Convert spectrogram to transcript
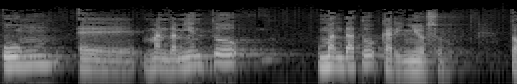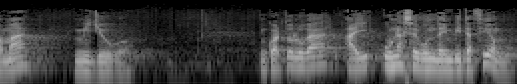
un eh, mandamiento, un mandato cariñoso. Tomad mi yugo. En cuarto lugar, hay una segunda invitación.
